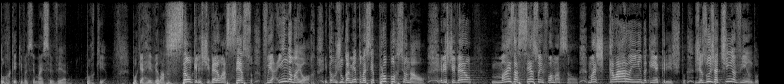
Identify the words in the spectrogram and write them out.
Por que, que vai ser mais severo? Por quê? Porque a revelação que eles tiveram acesso foi ainda maior. Então o julgamento vai ser proporcional. Eles tiveram mais acesso à informação, mais claro ainda quem é Cristo. Jesus já tinha vindo.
